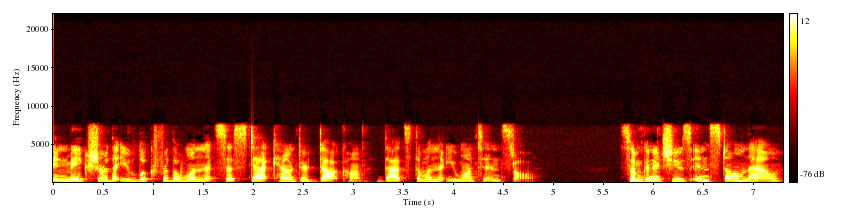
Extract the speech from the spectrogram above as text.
And make sure that you look for the one that says statcounter.com. That's the one that you want to install. So I'm going to choose install now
